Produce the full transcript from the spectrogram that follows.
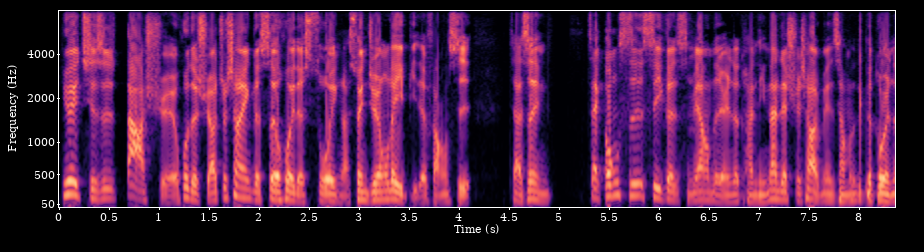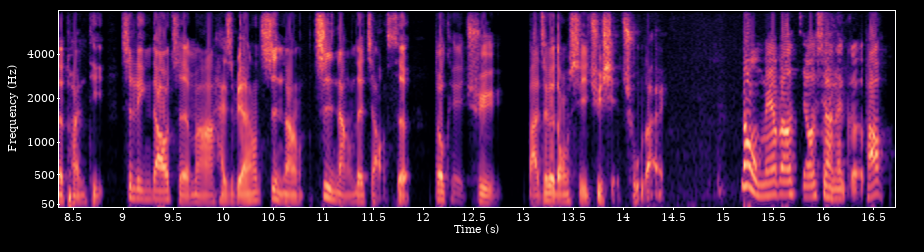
因为其实大学或者学校就像一个社会的缩影啊，所以你就用类比的方式，假设你在公司是一个什么样的人的团体，那你在学校里面是什么一个多人的团体？是领导者吗？还是比较像智囊智囊的角色？都可以去把这个东西去写出来。那我们要不要教下那个？好。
